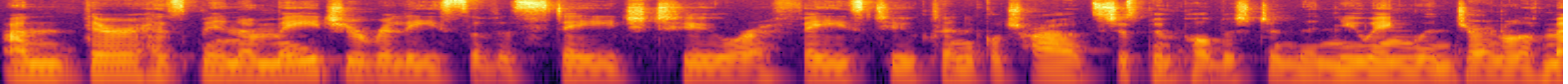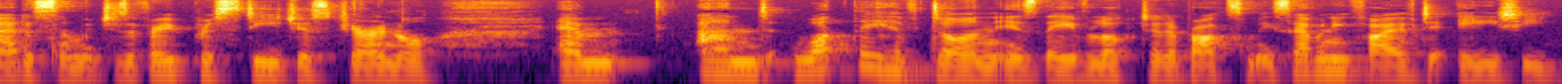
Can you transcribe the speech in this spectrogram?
And there has been a major release of a stage two or a phase two clinical trial. It's just been published in the New England Journal of Medicine, which is a very prestigious journal. Um, and what they have done is they've looked at approximately 75 to 80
